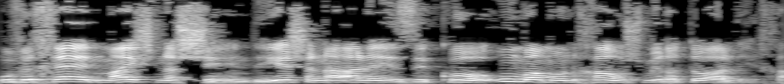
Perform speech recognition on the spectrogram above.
ובכן, מה יש נשן, דיש הנאה להזקו וממונך ושמירתו עליך,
